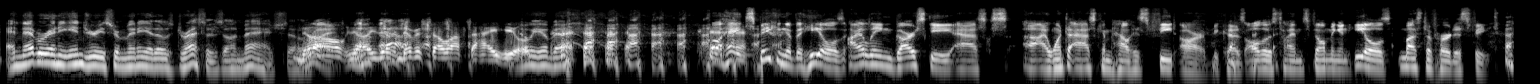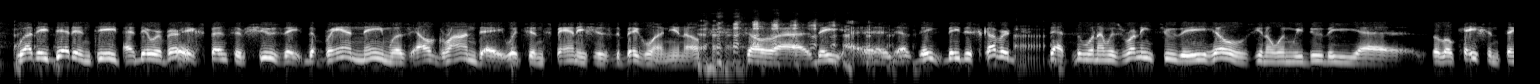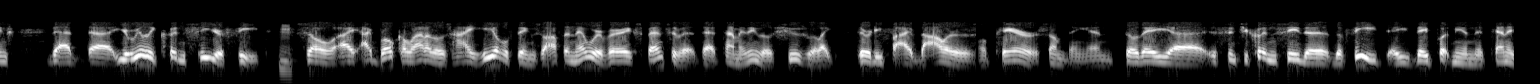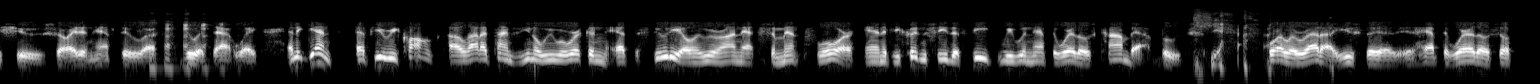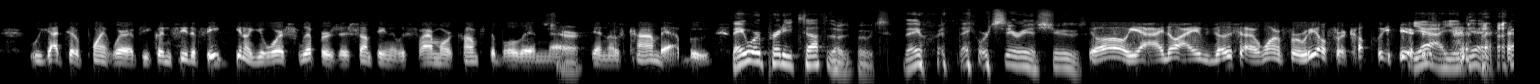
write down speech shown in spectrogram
and never any injuries from any of those dresses on MASH. So No, Right. no, I never, never fell off the high heels. Oh, you bet. well, hey, speaking of the heels, Eileen Garsky asks, uh, I want to ask him how his feet are because all those times filming in heels must have hurt his feet. well, they did indeed, and they were very expensive shoes. They the brand name was El Grande, which in Spanish is the big one, you know. so uh, they uh, they they discovered that when I was running through the hills, you know, when we do the uh, the location things, that uh, you really couldn't see your feet. Hmm. So I, I broke a lot of those high heel things off, and they were very expensive at that time. I think those shoes were like thirty-five dollars a pair or something. And so they, uh, since you couldn't see the the feet, they they put me in the tennis shoes, so I didn't have to uh, do it that way. And again, if you recall, a lot of times, you know, we were working at the studio and we were on that cement floor, and if you couldn't see the feet, we wouldn't have to wear those combat boots yeah. poor Loretta used to have to wear those. So we got to the point where if you couldn't see the feet, you know, you wore slippers or something that was far more comfortable than uh, than those combat boots. They were pretty tough, those boots. They were they were serious shoes. Oh yeah, I know. I those I wore for real for a couple of years. Yeah, you did.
